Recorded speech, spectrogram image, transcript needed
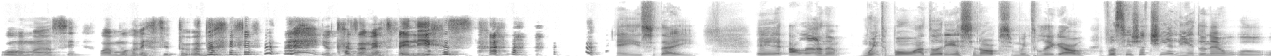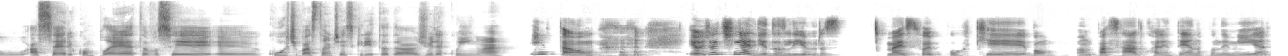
o romance, o amor vence tudo. e o casamento feliz. é isso daí. É, Alana, muito bom, adorei a sinopse, muito legal. Você já tinha lido, né, o, o a série completa, você é, curte bastante a escrita da Julia Quinn, não é? Então, eu já tinha lido os livros, mas foi porque, bom, ano passado, quarentena, pandemia,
